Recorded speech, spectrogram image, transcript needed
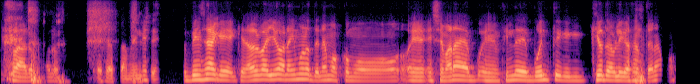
Claro, claro. Exactamente. Tú piensas que, que el Alba y yo ahora mismo lo tenemos como eh, en semana, de en fin de puente, ¿qué, qué otra aplicación tenemos?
